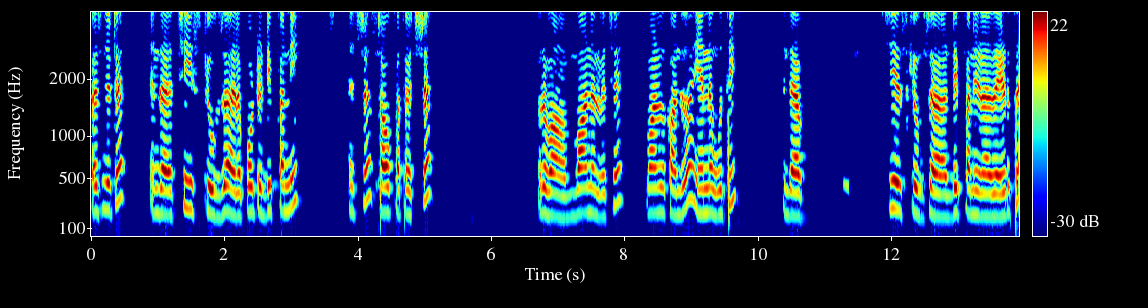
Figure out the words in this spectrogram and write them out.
பிசைஞ்சிட்டு இந்த சீஸ் க்யூப்ஸை அதில் போட்டு டிப் பண்ணி வச்சுட்டு ஸ்டவ் பற்ற வச்சுட்டு ஒரு வா வானல் வச்சு வானல் காய்ஞ்சதும் எண்ணெய் ஊற்றி இந்த சீஸ் க்யூப்ஸை டிப் பண்ணிடுறதை எடுத்து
